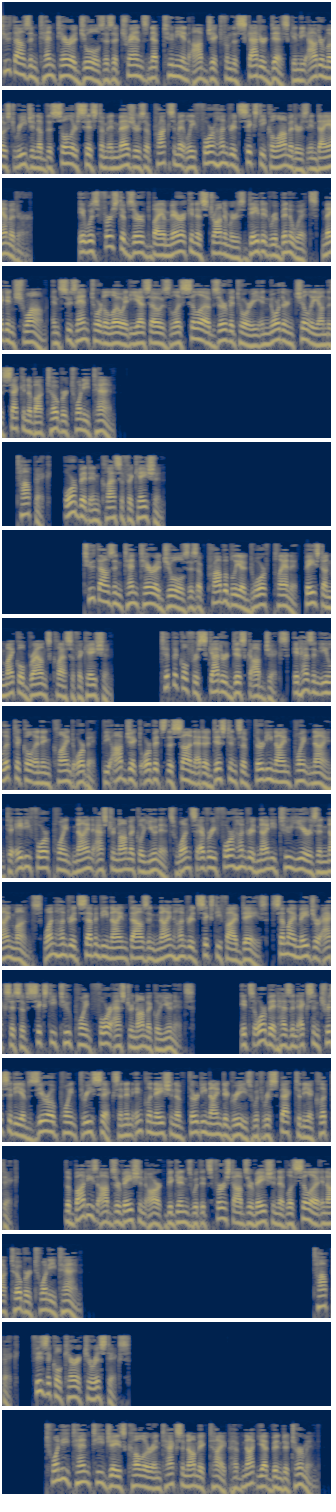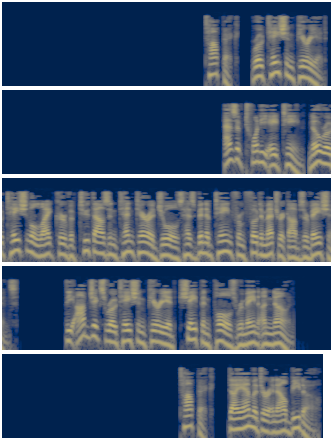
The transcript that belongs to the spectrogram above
2010 terajoules is a trans-Neptunian object from the scattered disk in the outermost region of the Solar System and measures approximately 460 km in diameter. It was first observed by American astronomers David Rabinowitz, Megan Schwamb, and Suzanne Tourtellotte at ESO's La Silla Observatory in northern Chile on 2 October 2010. Orbit and classification 2010 terajoules is a probably a dwarf planet, based on Michael Brown's classification. Typical for scattered disk objects, it has an elliptical and inclined orbit. The object orbits the Sun at a distance of 39.9 to 84.9 astronomical units once every 492 years and 9 months, 179,965 days, semi-major axis of 62.4 astronomical units. Its orbit has an eccentricity of 0.36 and an inclination of 39 degrees with respect to the ecliptic. The body's observation arc begins with its first observation at La Silla in October 2010. Physical characteristics 2010 TJ's color and taxonomic type have not yet been determined. Rotation period As of 2018, no rotational light curve of 2010 terajoules has been obtained from photometric observations. The object's rotation period, shape and poles remain unknown. Diameter and albedo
